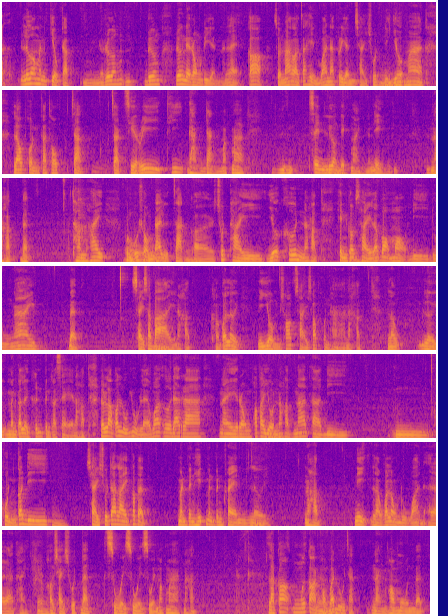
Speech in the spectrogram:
เรื่องมันเกี่ยวกับอืม เรื่องเรื่องเรื่องในโรงเรียนนั่นแหละ ก็ส่วนมากเราจะเห็นว่านักเรียนใส่ชุดนี้เยอะมาก แล้วผลกระทบจากจากซีรีส์ที่ดังดังมาก ๆ เส้นเรื่องเด็กใหม่นั่นเองนะครับ แบบทำให้คุณผู้ชมได้หรือจักเอ่อชุดไทยเยอะขึ้นนะครับ เห็นเขาใส่แล้วบอกเหมาะดีดูง่ายแบบใส่สบายนะครับ เขาก็เลย นิยมชอบใส่ชอบค้นหานะครับเราเลยมันก็เลยขึ้นเป็นกระแสนะครับ แล้วเราก็รู้อยู่แล้วว่า เออดาราในโรงภาพยนตร์นะครับ หน้าตาดีอืมหุ่นก็ดีใส่ชุดอะไรก็แบบมันเป็นฮิตมันเป็นเทรนด์เลยนะครับ นี่เราก็ลองดูว่าดาราไทยอืมเขาใส่ชุดแบบสวยสวยสวยมาก ๆนะครับ แล้วก็เมื่อก่อนผมก็ดูจากหนังฮอร์โมนแบบอืม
